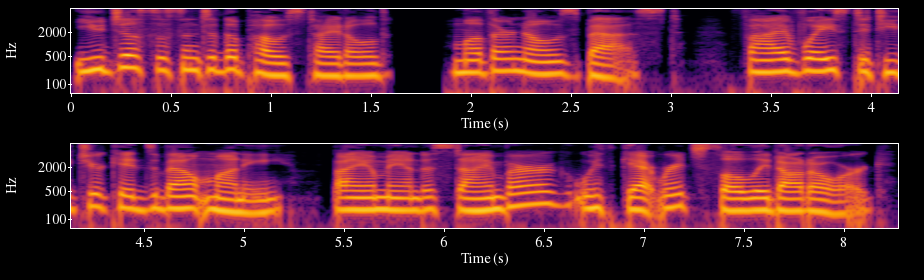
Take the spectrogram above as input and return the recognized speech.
You just listened to the post titled Mother Knows Best Five Ways to Teach Your Kids About Money by Amanda Steinberg with GetRichSlowly.org.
